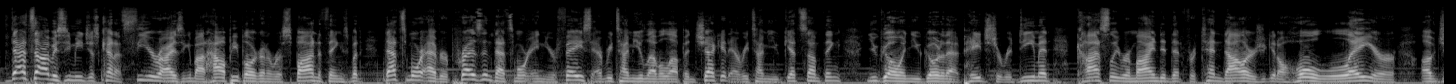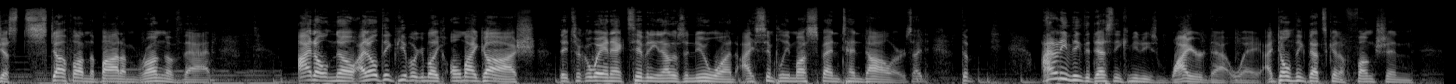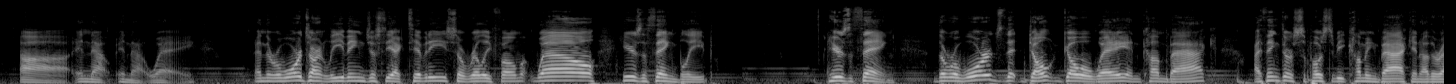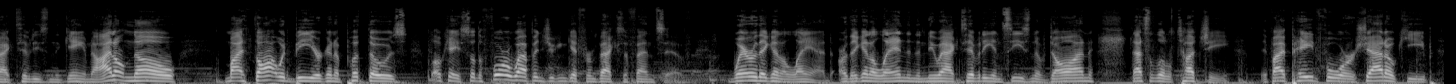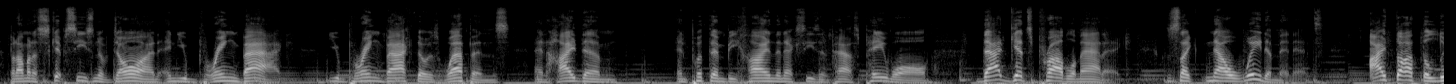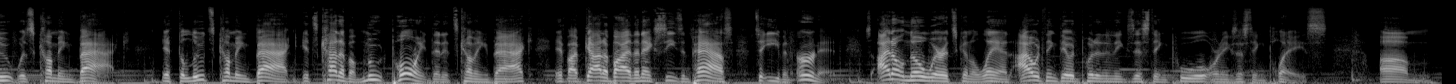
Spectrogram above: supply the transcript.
that's obviously me just kind of theorizing about how people are going to respond to things, but that's more ever present. That's more in your face. Every time you level up and check it, every time you get something, you go and you go to that page to redeem it. Constantly reminded that for $10, you get a whole layer of just stuff on the bottom rung of that. I don't know. I don't think people are to be like, oh my gosh, they took away an activity, now there's a new one. I simply must spend $10. I, the, I don't even think the Destiny community is wired that way. I don't think that's to function uh, in that in that way. And the rewards aren't leaving, just the activity. So really, foam. Well, here's the thing, bleep. Here's the thing: the rewards that don't go away and come back, I think they're supposed to be coming back in other activities in the game. Now, I don't know. My thought would be you're going to put those. Okay, so the four weapons you can get from Vex Offensive where are they going to land? Are they going to land in the new activity in Season of Dawn? That's a little touchy. If I paid for Shadowkeep, but I'm going to skip Season of Dawn, and you bring back, you bring back those weapons and hide them and put them behind the next season pass paywall, that gets problematic. It's like, now wait a minute. I thought the loot was coming back if the loot's coming back, it's kind of a moot point that it's coming back if I've got to buy the next season pass to even earn it. So I don't know where it's going to land. I would think they would put it in an existing pool or an existing place. Um,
